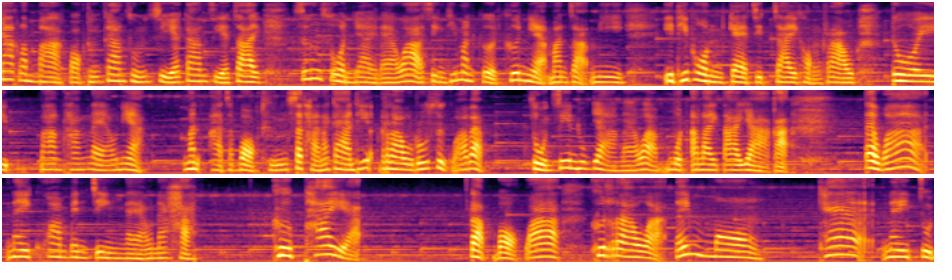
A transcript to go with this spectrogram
ยากลำบากบอกถึงการสูญเสียการเสียใจ ซึ่งส่วนใหญ่แล้วว่าสิ่งที่มันเกิดขึ้นเนี่ยมันจะมีอิทธิพลแก่จิตใจของเรา โดยบางครั้งแล้วเนี่ยมันอาจจะบอกถึงสถานการณ์ที่เรารู้สึกว่าแบบสูญสิ้นทุกอย่างแล้วอะ่ะหมดอะไรตายอยากอะ่ะ แต่ว่าในความเป็นจริงแล้วนะคะ คือไพ่อะกลับบอกว่าคือเราอะได้มองแค่ในจุด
